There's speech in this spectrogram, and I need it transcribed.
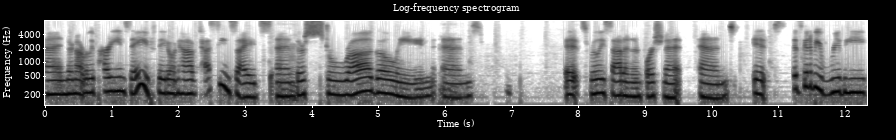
and they're not really partying safe. They don't have testing sites and Mhm. they're struggling. Mhm. And it's really sad and unfortunate. And it's, it's going to be really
